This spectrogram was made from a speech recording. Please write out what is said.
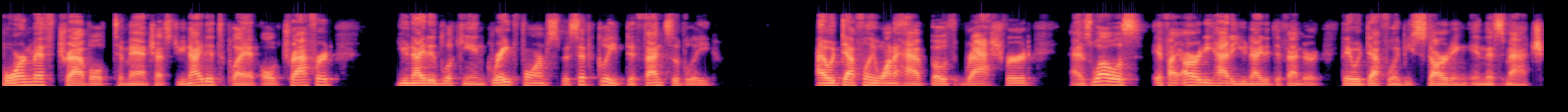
Bournemouth travel to Manchester United to play at Old Trafford. United looking in great form, specifically defensively. I would definitely want to have both Rashford as well as if I already had a United defender, they would definitely be starting in this match.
